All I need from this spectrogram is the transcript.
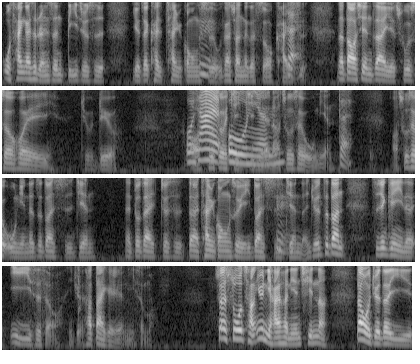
我猜应该是人生第一次就是。也在开始参与公共事务，应该算那个时候开始。那到现在也出社会就六，我现在五年了，出社会五年。对，哦，出社会五年的这段时间，那都在就是都在参与公共事务一段时间了。你觉得这段时间给你的意义是什么？你觉得它带给了你什么？虽然说长，因为你还很年轻呢，但我觉得以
